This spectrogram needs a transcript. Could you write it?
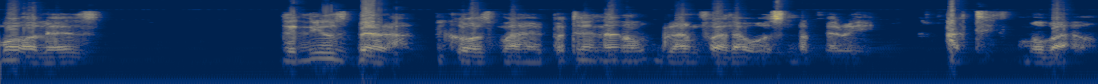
more or less the news bearer because my paternal grandfather was not very active, mobile.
